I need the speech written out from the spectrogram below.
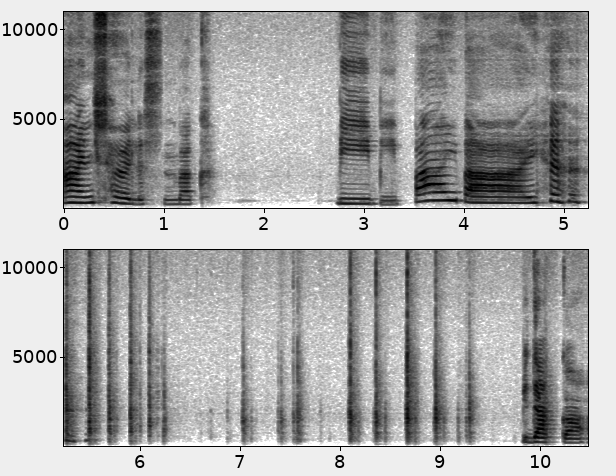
Aynı şöylesin bak. Bibi bye bye. Bir dakika.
